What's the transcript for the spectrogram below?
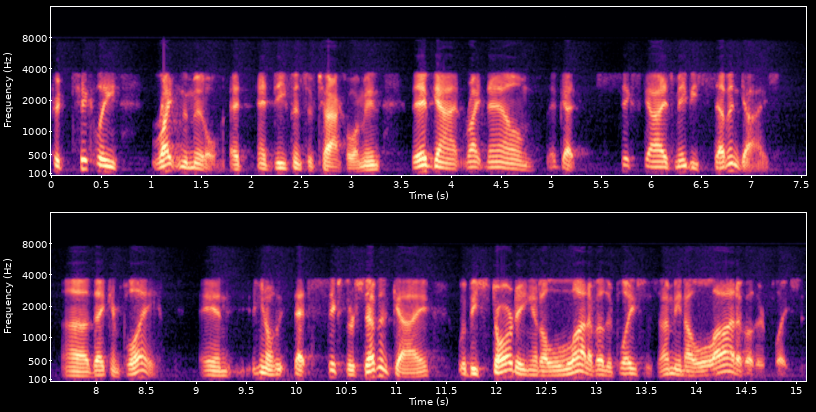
particularly right in the middle at, at defensive tackle. I mean, they've got right now they've got six guys, maybe seven guys uh, that can play, and you know that sixth or seventh guy would be starting at a lot of other places. I mean, a lot of other places.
